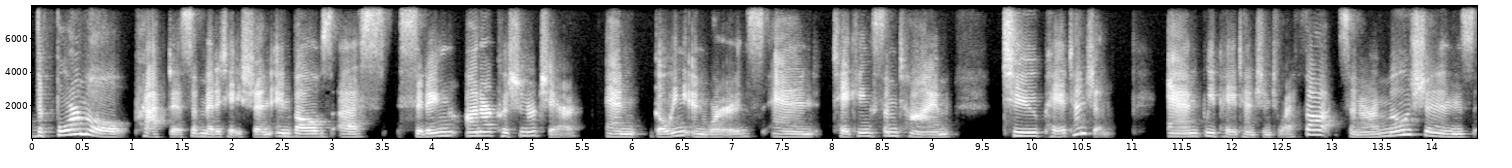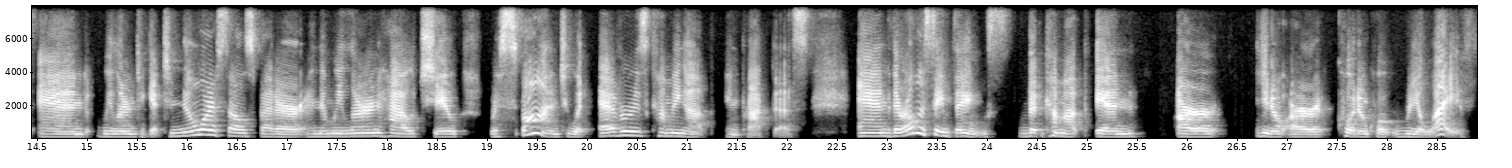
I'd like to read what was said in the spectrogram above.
the formal practice of meditation involves us sitting on our cushion or chair and going inwards and taking some time to pay attention. And we pay attention to our thoughts and our emotions, and we learn to get to know ourselves better. And then we learn how to respond to whatever is coming up in practice. And they're all the same things that come up in our you know our quote unquote real life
